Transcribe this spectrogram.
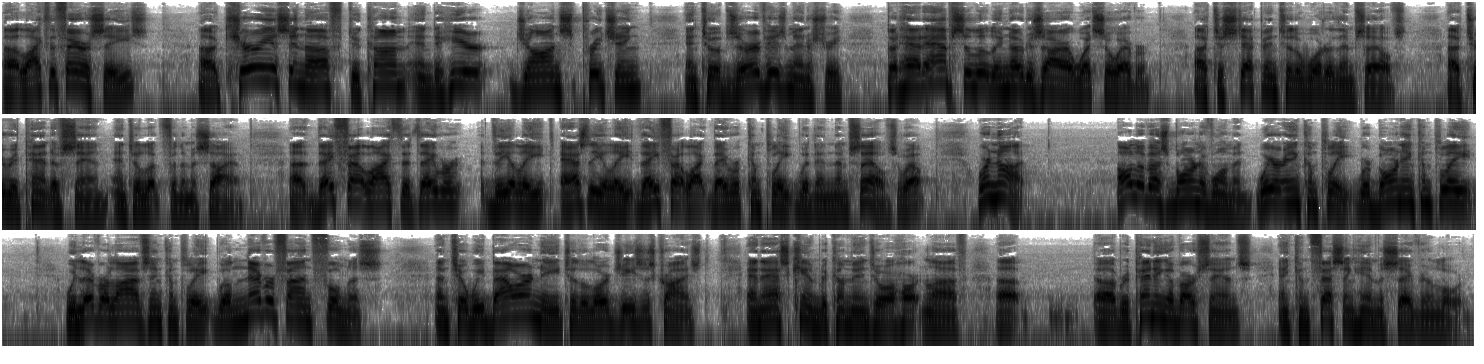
uh, like the Pharisees, uh, curious enough to come and to hear John's preaching and to observe his ministry, but had absolutely no desire whatsoever uh, to step into the water themselves uh, to repent of sin and to look for the Messiah. Uh, they felt like that they were the elite, as the elite, they felt like they were complete within themselves. Well, we're not. All of us born of woman, we're incomplete. We're born incomplete. We live our lives incomplete. We'll never find fullness until we bow our knee to the Lord Jesus Christ and ask Him to come into our heart and life, uh, uh, repenting of our sins and confessing Him as Savior and Lord.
